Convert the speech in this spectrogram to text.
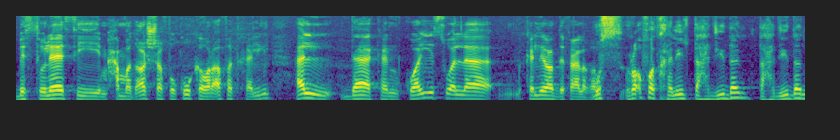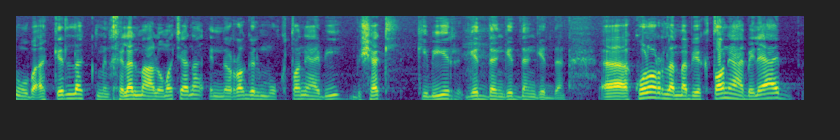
بالثلاثي محمد أشرف وكوكا ورأفت خليل؟ هل ده كان كويس ولا كان ليه رد فعل غلط؟ بص رأفت خليل تحديدا تحديدا وبأكد لك من خلال معلوماتي أنا إن الراجل مقتنع بيه بشكل كبير جدا جدا جدا. آه كولر لما بيقتنع بلاعب آه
